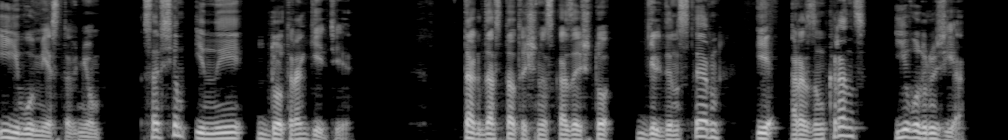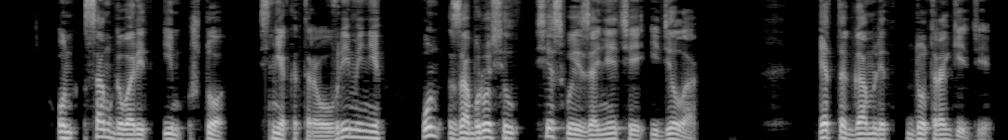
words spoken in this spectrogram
и его место в нем, совсем иные до трагедии. Так достаточно сказать, что Гильденстерн и Розенкранц – его друзья. Он сам говорит им, что с некоторого времени он забросил все свои занятия и дела. Это Гамлет до трагедии.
